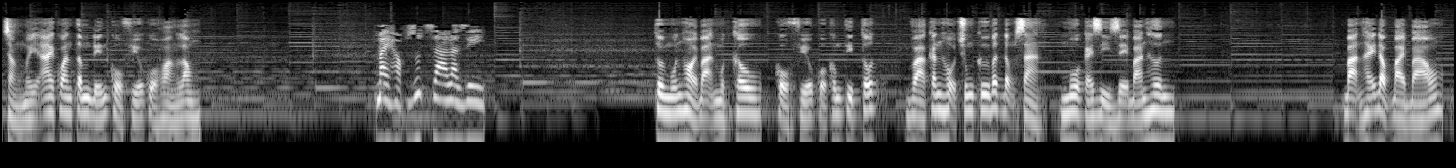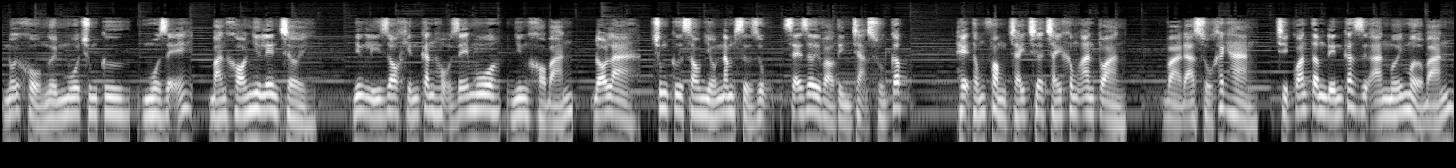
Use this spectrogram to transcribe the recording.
chẳng mấy ai quan tâm đến cổ phiếu của Hoàng Long. Bài học rút ra là gì? Tôi muốn hỏi bạn một câu, cổ phiếu của công ty tốt và căn hộ chung cư bất động sản, mua cái gì dễ bán hơn? Bạn hãy đọc bài báo, nỗi khổ người mua chung cư, mua dễ, bán khó như lên trời. Những lý do khiến căn hộ dễ mua nhưng khó bán, đó là chung cư sau nhiều năm sử dụng sẽ rơi vào tình trạng xuống cấp. Hệ thống phòng cháy chữa cháy không an toàn. và đa số khách hàng chỉ quan tâm đến các dự án mới mở bán,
